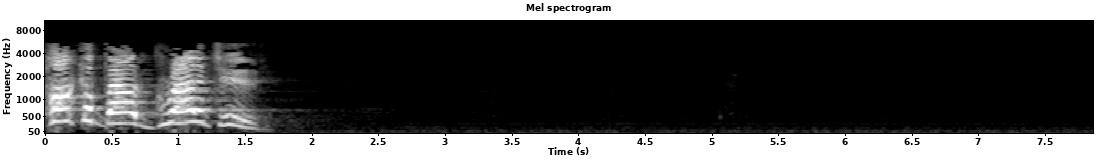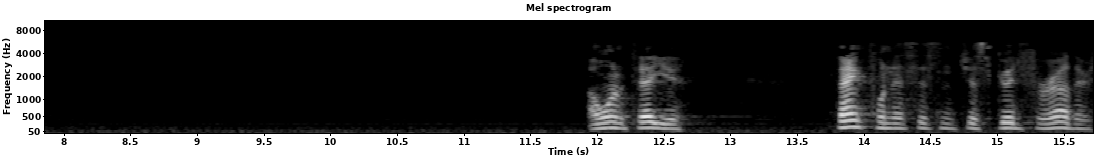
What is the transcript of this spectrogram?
Talk about gratitude. I want to tell you, thankfulness isn't just good for others,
